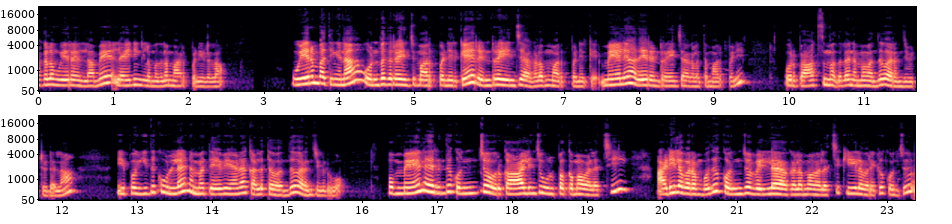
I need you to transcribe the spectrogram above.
அகலம் உயரம் எல்லாமே லைனிங்கில் முதல்ல மார்க் பண்ணிடலாம். உயரம் பார்த்தீங்கன்னா ஒன்பதரை இன்ச்சு மார்க் பண்ணியிருக்கேன். ரெண்டரை இன்ச்சு அகலம் மார்க் பண்ணியிருக்கேன். மேலேயும் அதே ரெண்டரை இன்ச்சு அகலத்தை மார்க் பண்ணி ஒரு பாக்ஸ் முதல்ல நம்ம வந்து வரைஞ்சி விட்டுடலாம். இப்போ இதுக்கு உள்ளே நம்ம தேவையான கழுத்தை வந்து வரைஞ்சிக்கிடுவோம். இப்போ மேலே இருந்து கொஞ்சம் ஒரு கால் இன்ச்சு உள்பக்கமாக வளைச்சி அடியில் வரும்போது கொஞ்சம் வெள்ளை அகலமாக வளைச்சி கீழே வரைக்கும் கொஞ்சம்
